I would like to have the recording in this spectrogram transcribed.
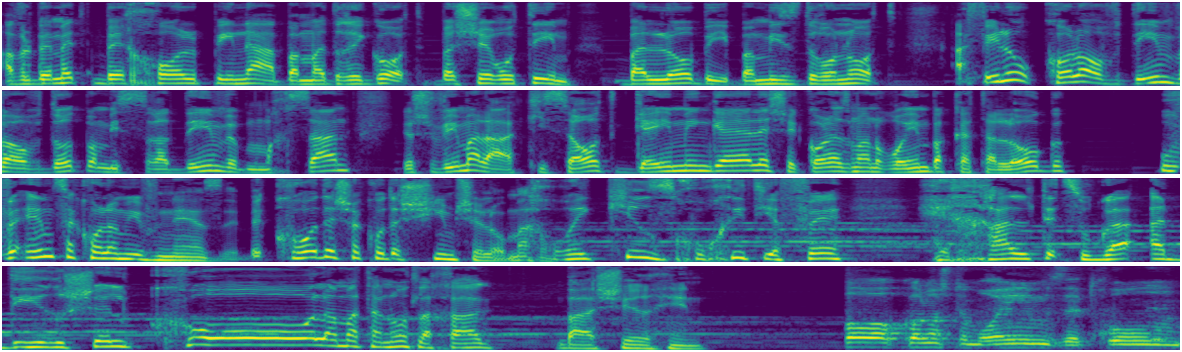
אבל באמת בכל פינה, במדרגות, בשירותים, בלובי, במסדרונות. אפילו כל העובדים והעובדות במשרדים ובמחסן יושבים על הכיסאות גיימינג האלה שכל הזמן רואים בקטלוג. ובאמצע כל המבנה הזה, בקודש הקודשים שלו, מאחורי קיר זכוכית יפה, היכל תצוגה אדיר של כל המתנות לחג באשר הן. פה כל מה שאתם רואים זה תחום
